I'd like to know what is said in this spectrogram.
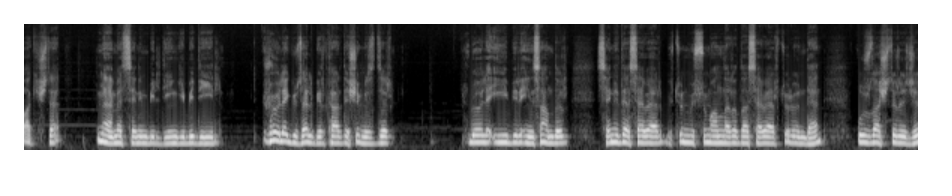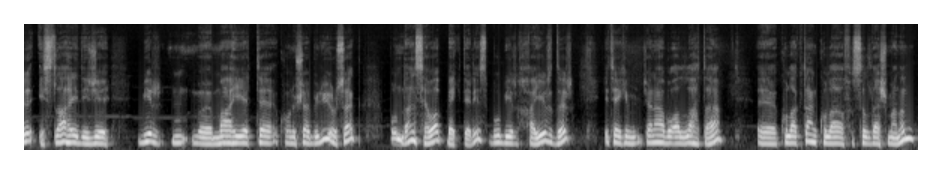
bak işte Mehmet senin bildiğin gibi değil. Şöyle güzel bir kardeşimizdir. Böyle iyi bir insandır. Seni de sever, bütün Müslümanları da sever türünden uzlaştırıcı, ıslah edici bir e, mahiyette konuşabiliyorsak bundan sevap bekleriz. Bu bir hayırdır. Nitekim Cenab-ı Allah da e, kulaktan kulağa fısıldaşmanın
